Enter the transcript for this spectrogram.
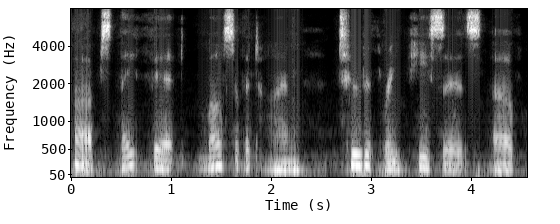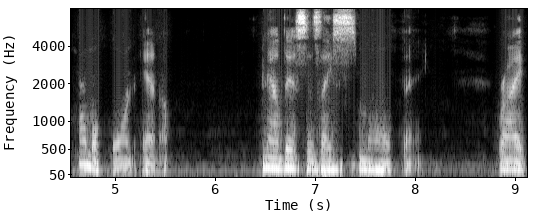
cups, they fit most of the time two to three pieces of caramel corn in them. Now, this is a small thing right?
